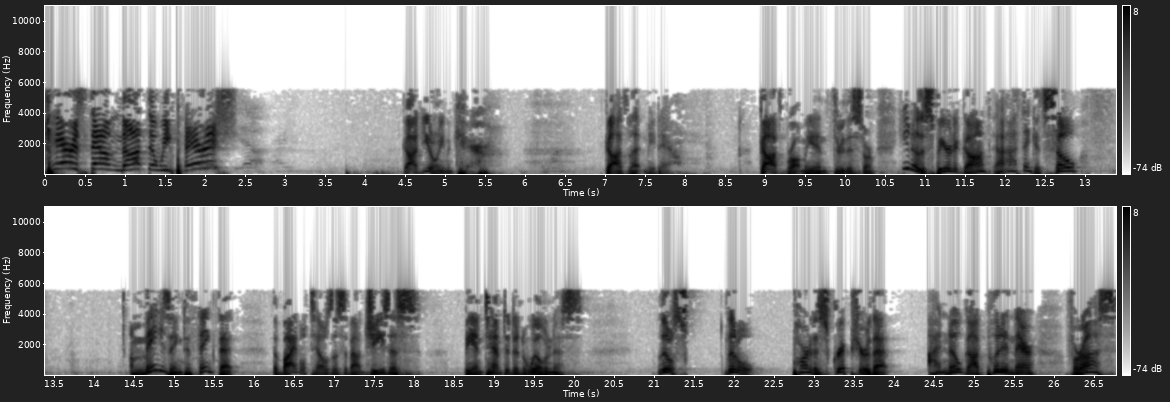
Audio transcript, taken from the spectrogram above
Carest thou not that we perish? God, you don't even care. God's let me down. God's brought me in through this storm. You know the Spirit of God? I think it's so amazing to think that the Bible tells us about Jesus being tempted in the wilderness. Little, little part of the scripture that I know God put in there for us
